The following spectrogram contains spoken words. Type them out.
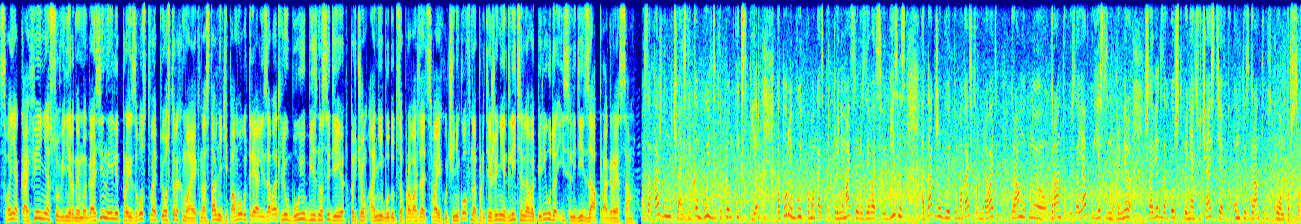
Своя кофейня, сувенирный магазин или производство пестрых маек. Наставники помогут реализовать любую бизнес-идею, причем они будут сопровождать своих учеников на протяжении длительного периода и следить за прогрессом. За каждым участником будет закреплен эксперт, который будет помогать предпринимателю развивать свой бизнес, а также будет помогать формировать грамотную грантовую заявку, если, например, человек захочет принять участие в каком-то из грантовых конкурсов.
